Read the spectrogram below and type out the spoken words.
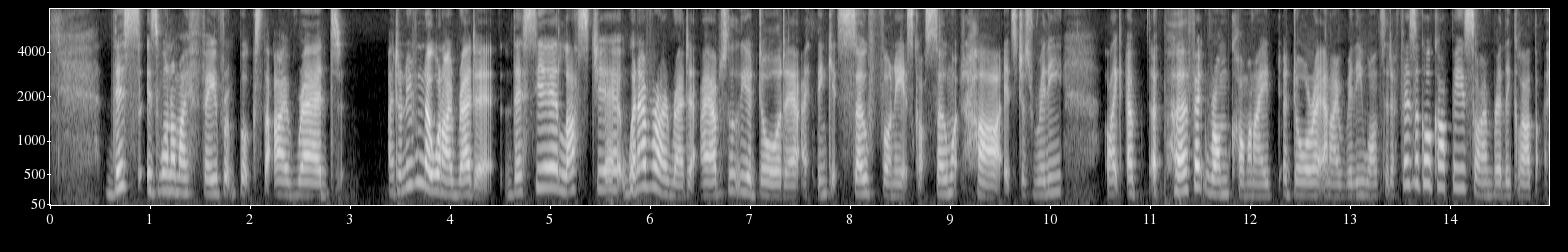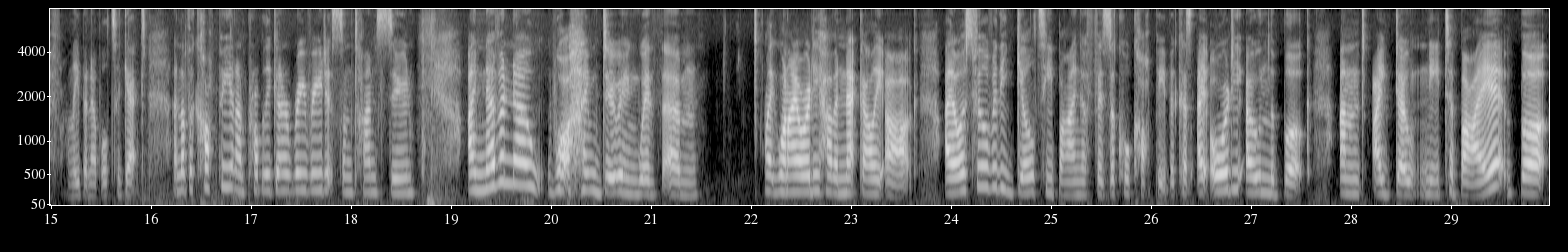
This is one of my favourite books that I read I don't even know when I read it. This year, last year, whenever I read it, I absolutely adored it. I think it's so funny. It's got so much heart. It's just really like a, a perfect rom-com and I adore it and I really wanted a physical copy so I'm really glad that I've finally been able to get another copy and I'm probably going to reread it sometime soon. I never know what I'm doing with um, like when I already have a NetGalley arc, I always feel really guilty buying a physical copy because I already own the book and I don't need to buy it, but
